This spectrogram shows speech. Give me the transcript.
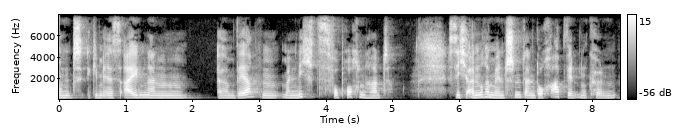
und gemäß eigenen ähm, Werten man nichts verbrochen hat, sich andere Menschen dann doch abwenden können.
